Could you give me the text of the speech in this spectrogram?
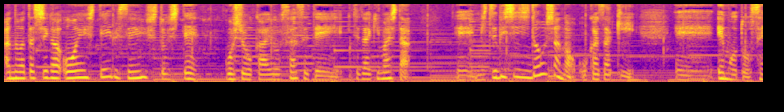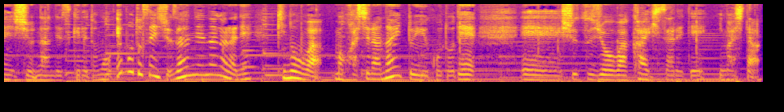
あの私が応援している選手としてご紹介をさせていただきました。えー、三菱自動車の岡崎、えー、江本選手なんですけれども江本選手残念ながらね昨日はもう走らないということで、えー、出場は回避されていました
